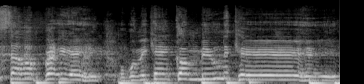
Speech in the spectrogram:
celebrate when we can't communicate.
